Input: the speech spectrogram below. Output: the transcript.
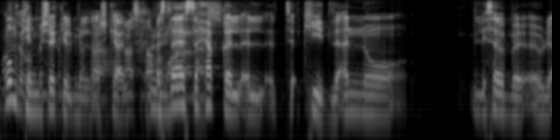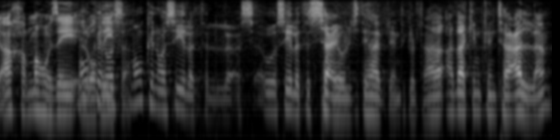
ممكن بشكل من. الأشكال. بس لا يستحق التأكيد لأنه لسبب أو لاخر ما هو زي ممكن الوظيفة. ممكن وسيلة ال- وسيلة السعي والاجتهاد اللي أنت قلتها. هذا- هذاك يمكن تعلم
